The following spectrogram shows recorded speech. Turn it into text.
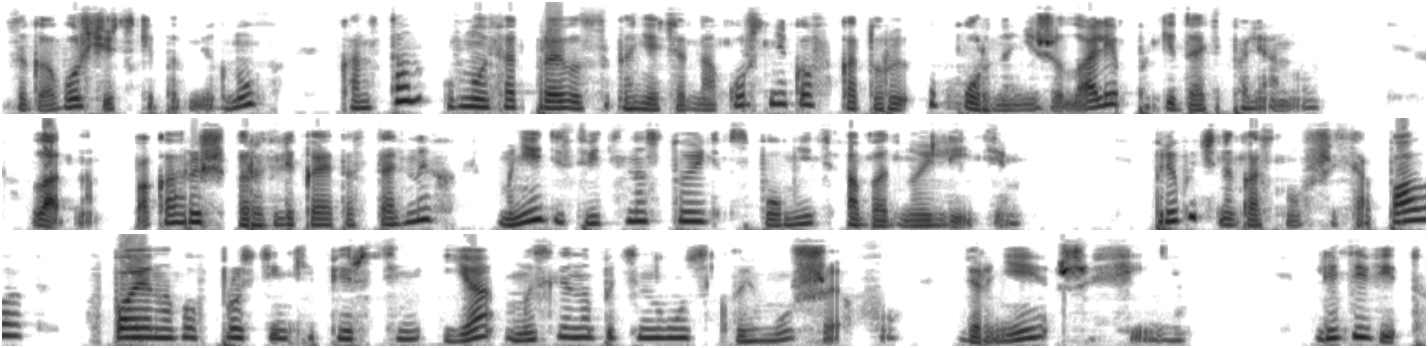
Заговорщицки подмигнув, Констант вновь отправился гонять однокурсников, которые упорно не желали покидать поляну. Ладно, пока Рыж развлекает остальных, мне действительно стоит вспомнить об одной леди. Привычно коснувшись опала, впаянного в простенький перстень, я мысленно потянулась к твоему шефу, вернее, шефине. «Леди Вит,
